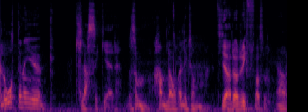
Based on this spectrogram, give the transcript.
Titellåten är ju klassiker. Som handlar om liksom... Ett jädra riff alltså. Ja.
